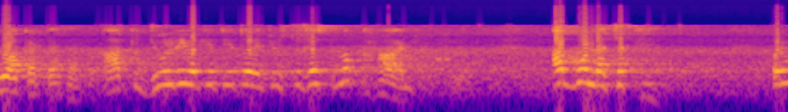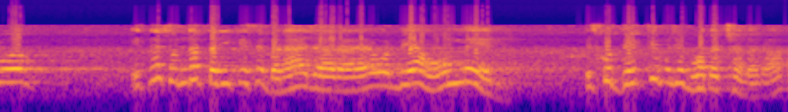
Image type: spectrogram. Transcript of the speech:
हुआ करता था। आपकी ज्वेलरी होती थी तो it use to just look hard अब वो लचक है। और वो इतने सुंदर तरीके से बनाया जा रहा है और भैया होममेड। इसको देख के मुझे बहुत अच्छा लगा।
